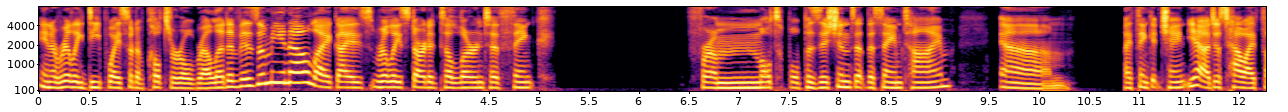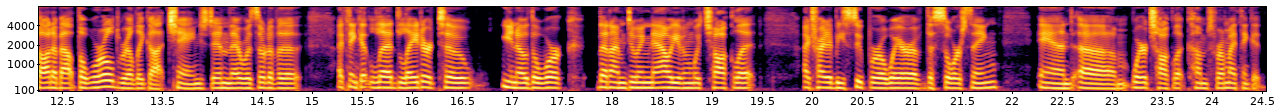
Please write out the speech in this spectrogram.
in a really deep way, sort of cultural relativism. You know, like I really started to learn to think from multiple positions at the same time. Um, I think it changed. Yeah, just how I thought about the world really got changed, and there was sort of a. I think it led later to you know the work that I'm doing now, even with chocolate. I try to be super aware of the sourcing and um, where chocolate comes from. I think it,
